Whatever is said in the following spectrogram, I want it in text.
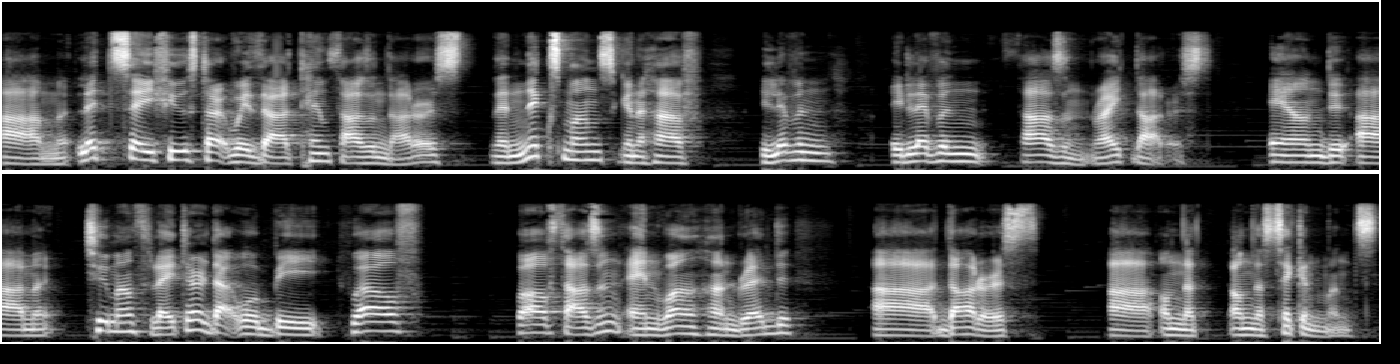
Um, let's say if you start with uh, $10,000, then next month you're gonna have 11, 11 thousand right dollars and um, two months later that will be 12 12,100 uh, dollars uh, on the on the second month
